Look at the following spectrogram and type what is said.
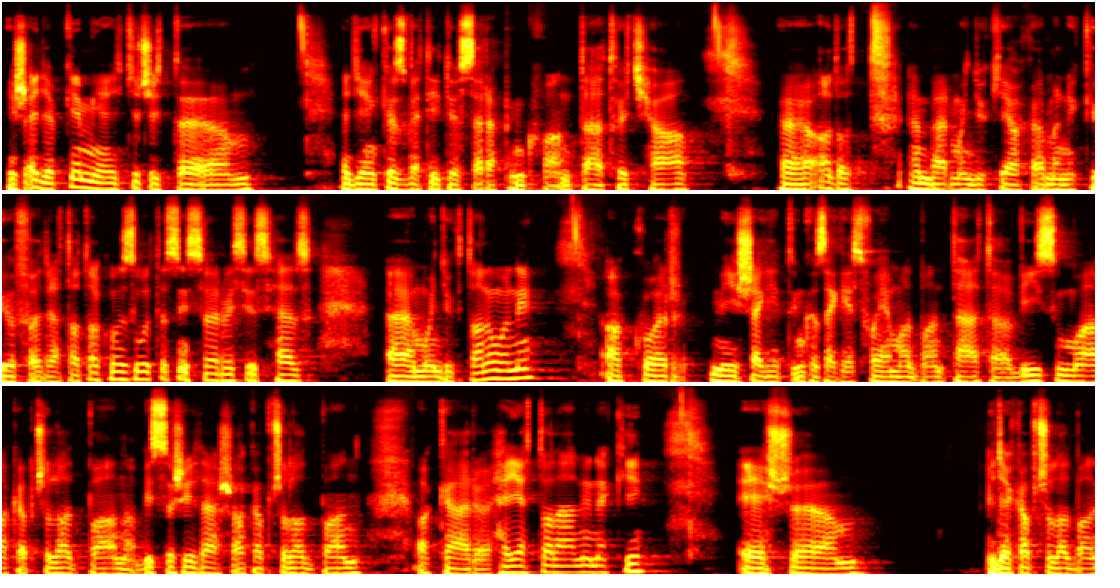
és egyébként mi egy kicsit egy ilyen közvetítő szerepünk van. Tehát, hogyha adott ember mondjuk ki akar menni külföldre Tata Consultancy Serviceshez, mondjuk tanulni, akkor mi segítünk az egész folyamatban, tehát a vízummal kapcsolatban, a biztosítással kapcsolatban, akár helyet találni neki, és ugye kapcsolatban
